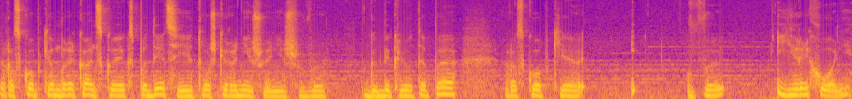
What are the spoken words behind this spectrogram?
розкопки американської експедиції трошки раніше, ніж в Губіклю ТП, розкопки в Єрихоні.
